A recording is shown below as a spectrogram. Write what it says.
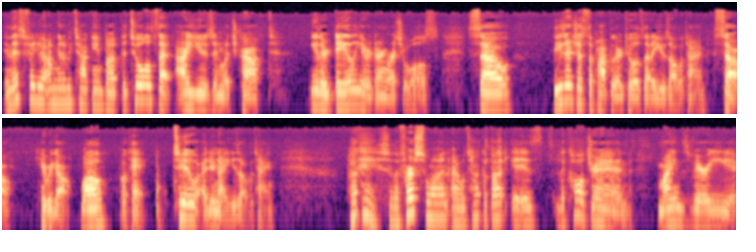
In this video, I'm going to be talking about the tools that I use in witchcraft, either daily or during rituals. So, these are just the popular tools that I use all the time. So, here we go. Well, okay. Two, I do not use all the time. Okay, so the first one I will talk about is the cauldron. Mine's very.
